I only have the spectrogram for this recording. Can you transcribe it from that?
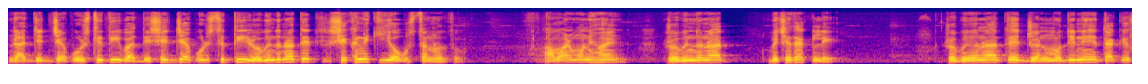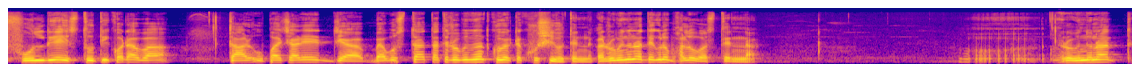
রাজ্যের যা পরিস্থিতি বা দেশের যা পরিস্থিতি, রবীন্দ্রনাথের সেখানে কি অবস্থান হতো? আমার মনে হয় রবীন্দ্রনাথ বেঁচে থাকলে, রবীন্দ্রনাথের জন্মদিনে তাকে ফুল দিয়ে স্তুতি করা বা তার উপাচারের যা ব্যবস্থা, তাতে রবীন্দ্রনাথ খুব একটা খুশি হতেন না। কারণ রবীন্দ্রনাথ এগুলো ভালোবাসতেন না। রবীন্দ্রনাথ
